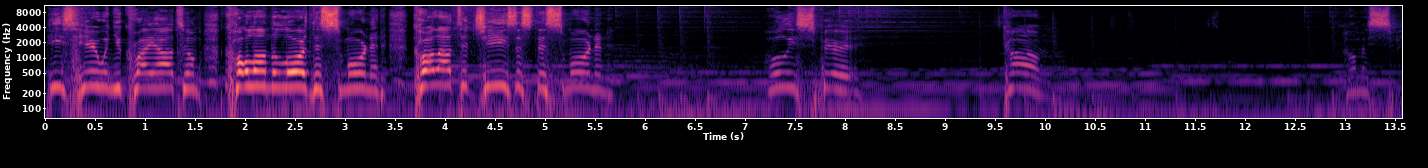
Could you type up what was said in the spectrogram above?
He's here when you cry out to Him. Call on the Lord this morning. Call out to Jesus this morning. Holy Spirit, come. Come and speak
